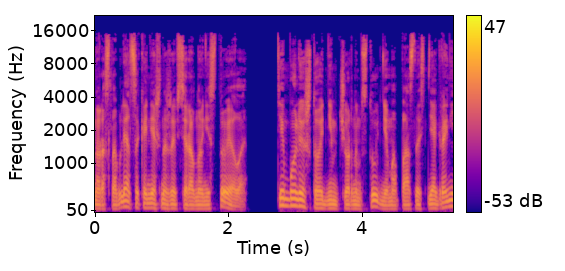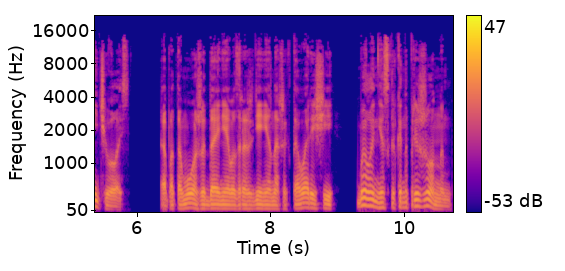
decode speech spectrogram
но расслабляться, конечно же, все равно не стоило. Тем более, что одним черным студнем опасность не ограничивалась, а потому ожидание возрождения наших товарищей было несколько напряженным.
